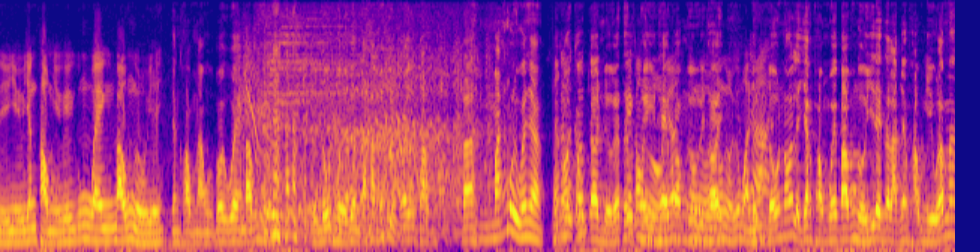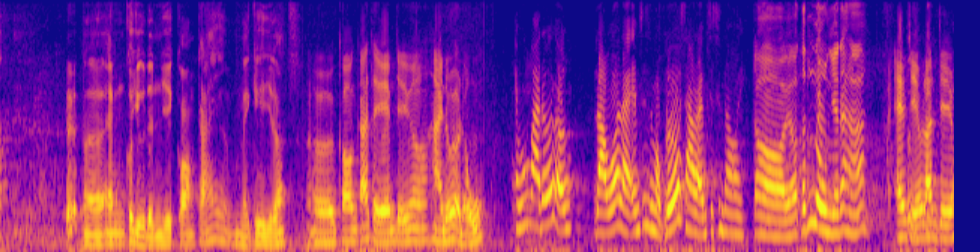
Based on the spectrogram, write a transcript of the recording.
thì nhiều văn phòng nhiều khi cũng quen ba bốn người vậy. Văn phòng nào mà bôi quen ba bốn người? Đừng đổ thừa cho người ta mấy người coi văn phòng. Ta mắng luôn á nha. Em Cái- nói câu trên được á cái tức tùy theo con người người- thôi. con người của mình đổ nói là văn phòng quen ba bốn người dưới đây người ta làm văn phòng nhiều lắm á. Ờ, em có dự định gì con cái này kia gì đó? Ờ, con cái thì em chỉ hai đứa là đủ. Em muốn ba đứa lận. Đầu á là em sẽ sinh một đứa sau là em sẽ sinh đôi. Trời ơi tính luôn vậy đó hả em chịu là anh chịu.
